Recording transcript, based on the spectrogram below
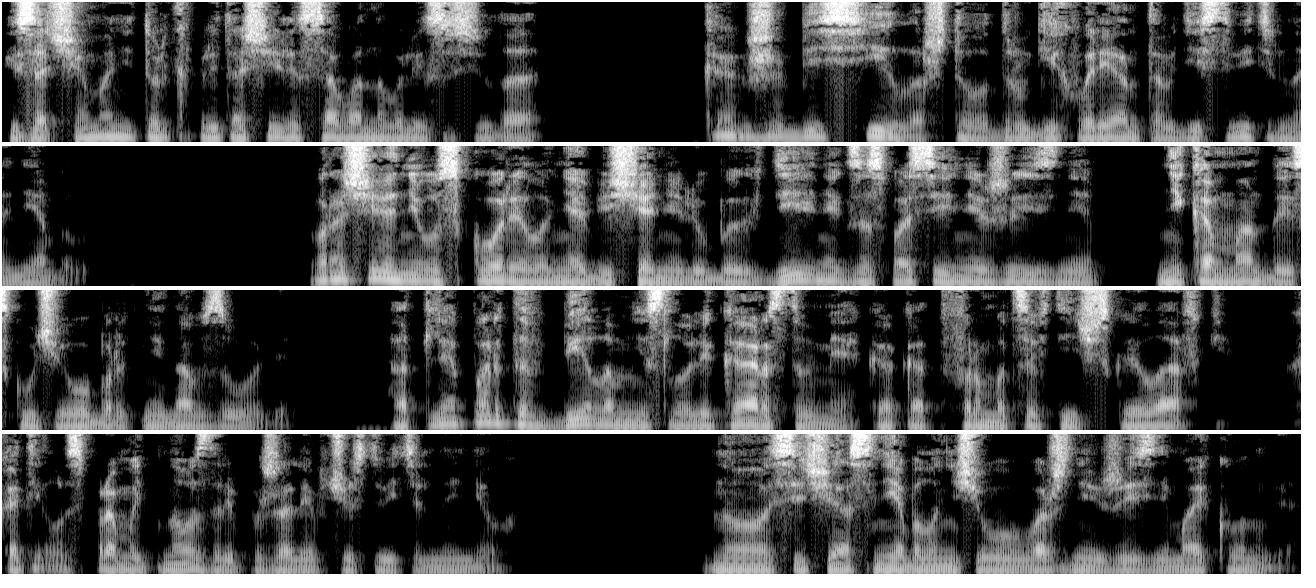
И зачем они только притащили саванного лиса сюда? Как же бесило, что других вариантов действительно не было. Врача не ускорило ни обещание любых денег за спасение жизни, ни команда из кучи оборотней на взводе. От леопарда в белом несло лекарствами, как от фармацевтической лавки. Хотелось промыть ноздри, пожалев чувствительный нюх. Но сейчас не было ничего важнее жизни Майконга.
